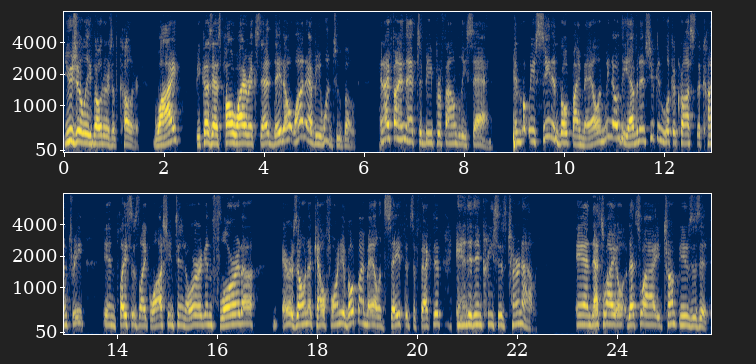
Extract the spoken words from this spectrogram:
usually voters of color. Why? Because as Paul Weyrich said, they don't want everyone to vote. And I find that to be profoundly sad. And what we've seen in vote by mail, and we know the evidence, you can look across the country in places like Washington, Oregon, Florida, Arizona, California, vote by mail, it's safe, it's effective, and it increases turnout. And that's why that's why Trump uses it.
